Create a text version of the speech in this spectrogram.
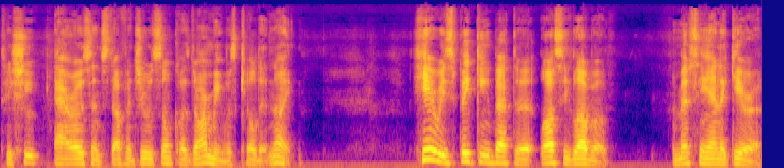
to shoot arrows and stuff at Jerusalem because the army was killed at night. Here he's speaking about the Losi Lobo, the Messianic era.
